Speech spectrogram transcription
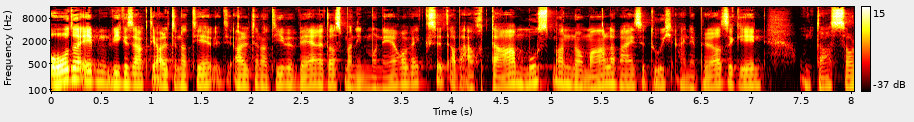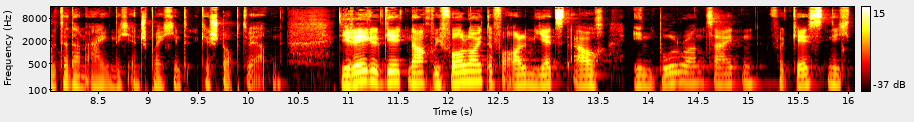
Oder eben, wie gesagt, die Alternative, die Alternative, wäre, dass man in Monero wechselt, aber auch da muss man normalerweise durch eine Börse gehen und das sollte dann eigentlich entsprechend gestoppt werden. Die Regel gilt nach wie vor, Leute, vor allem jetzt auch in Bullrun-Zeiten. Vergesst nicht,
